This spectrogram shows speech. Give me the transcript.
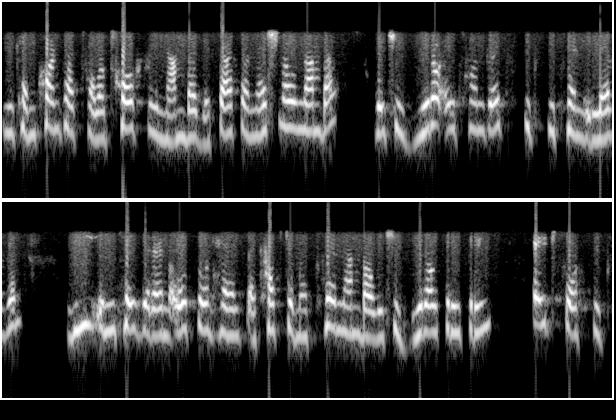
you can contact our toll-free number, the SASSA national number, which is 0800 601011. We in KZN also have a customer care number, which is 033 846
